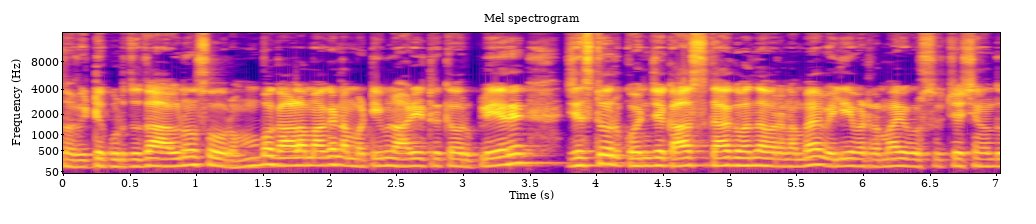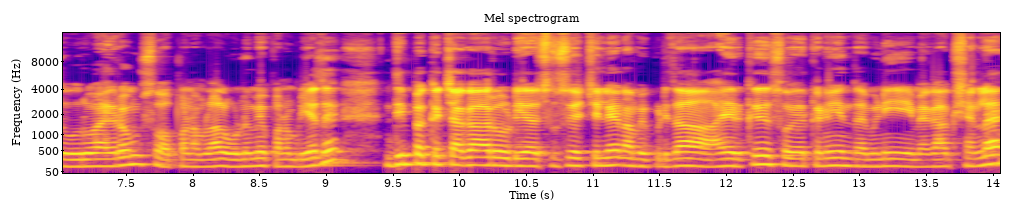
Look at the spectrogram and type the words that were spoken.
ஸோ விட்டு கொடுத்து தான் ஆகணும். ஸோ ரொம்ப காலமாக நம்ம டீமில் ஆடிட்டு இருக்க ஒரு பிளேயர் ஜஸ்ட் ஒரு கொஞ்சம் காசுக்காக வந்து அவரை நம்ம வெளியே விடுற மாதிரி ஒரு சுச்சுவேஷன் வந்து உருவாயிரும். ஸோ அப்போ நம்மளால் ஒன்றுமே பண்ண முடியாது. தீபக் சகாருடைய சுச்சுவேஷன்லேயே நம்ம இப்படி தான் ஆயிருக்கு. ஸோ ஏற்கனவே இந்த மினி மெகா தீபக்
